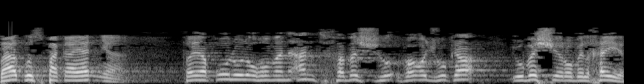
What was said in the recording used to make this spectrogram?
bagus pakaiannya. Fa yaqulu lahu man ant fa wajhuka yubashshiru bil khair.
